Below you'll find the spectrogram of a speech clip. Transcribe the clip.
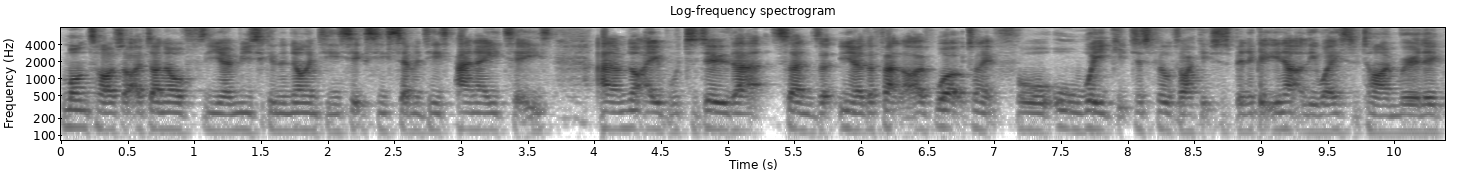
montage that I've done of you know music in the 1960s, 70s and 80s and I'm not able to do that. And you know the fact that I've worked on it for all week it just feels like it's just been a completely utterly waste of time really.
